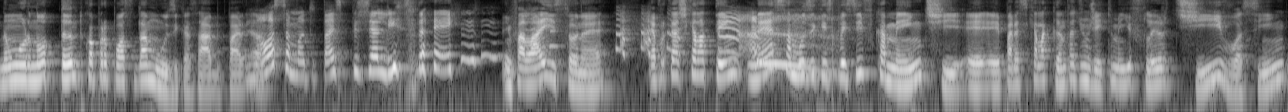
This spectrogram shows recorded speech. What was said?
não ornou tanto com a proposta da música, sabe? Pa- Nossa, mas tu tá especialista, hein? Em falar isso, né? É porque eu acho que ela tem, nessa música especificamente, é, é, parece que ela canta de um jeito meio flertivo, assim.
